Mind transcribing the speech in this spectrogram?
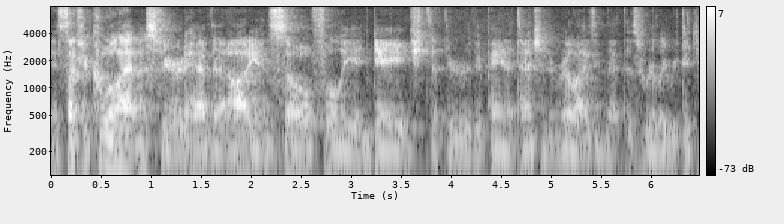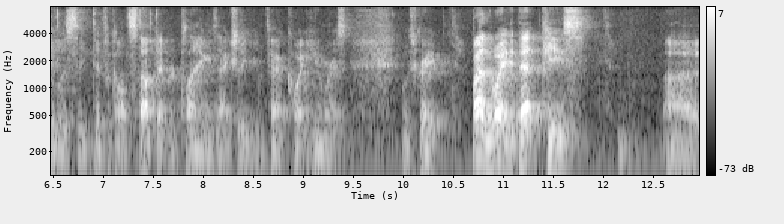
in such a cool atmosphere to have that audience so fully engaged that they're they're paying attention and realizing that this really ridiculously difficult stuff that we're playing is actually in fact quite humorous It was great. By the way, that piece, uh,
